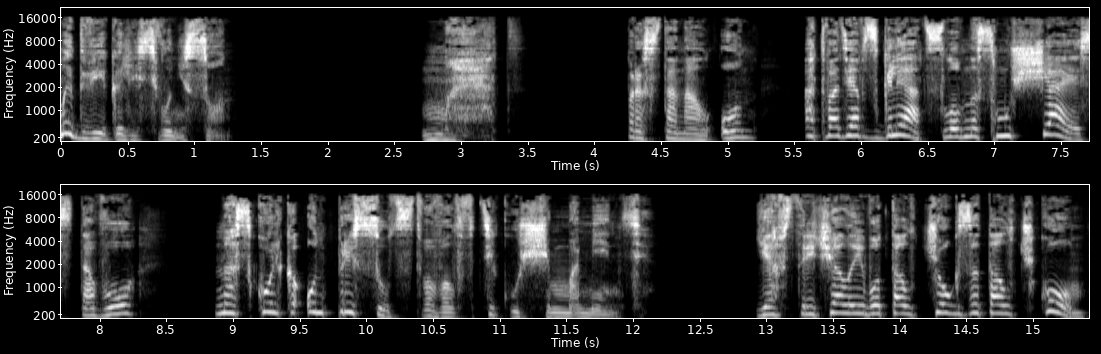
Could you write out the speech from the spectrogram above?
Мы двигались в унисон. Мэт, простонал он, отводя взгляд, словно смущаясь того, насколько он присутствовал в текущем моменте. Я встречала его толчок за толчком,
